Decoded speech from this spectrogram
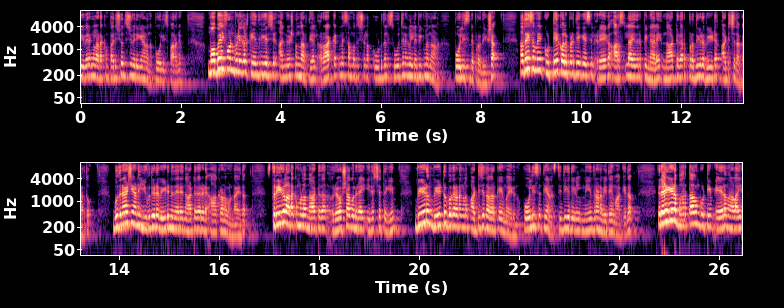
വിവരങ്ങളടക്കം പരിശോധിച്ചു വരികയാണെന്ന് പോലീസ് പറഞ്ഞു. മൊബൈൽ ഫോൺ വിളികൾ കേന്ദ്രീകരിച്ച് അന്വേഷണം നടത്തിയാൽ റാക്കറ്റിനെ സംബന്ധിച്ചുള്ള കൂടുതൽ സൂചനകൾ ലഭിക്കുമെന്നാണ് പോലീസിന്റെ പ്രതീക്ഷ. അതേസമയം കുട്ടിയെ കൊലപ്പെടുത്തിയ കേസിൽ രേഖ അറസ്റ്റിലായതിനു പിന്നാലെ നാട്ടുകാർ പ്രതിയുടെ വീട് അടിച്ചു തകർത്തു. ബുധനാഴ്ചയാണ് യുവതിയുടെ വീടിന് നേരെ നാട്ടുകാരുടെ ആക്രമണമുണ്ടായത് സ്ത്രീകളടക്കമുള്ള നാട്ടുകാർ രോഷാകുലരായി ഇരച്ചെത്തുകയും വീടും വീട്ടുപകരണങ്ങളും അടിച്ചു തകർക്കുകയുമായിരുന്നു. പോലീസ് എത്തിയാണ് സ്ഥിതിഗതികൾ നിയന്ത്രണ വിധേയമാക്കിയത് രേഖയുടെ ഭർത്താവും കുട്ടിയും ഏറെ നാളായി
